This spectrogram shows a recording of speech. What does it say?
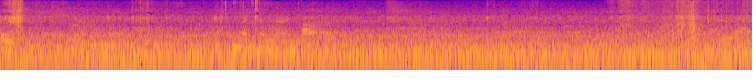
Eight. Ba't naman? Ayan.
